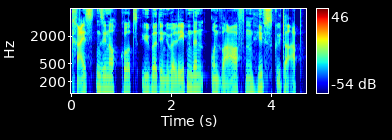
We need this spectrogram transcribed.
kreisten sie noch kurz über den Überlebenden und warfen Hilfsgüter ab.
